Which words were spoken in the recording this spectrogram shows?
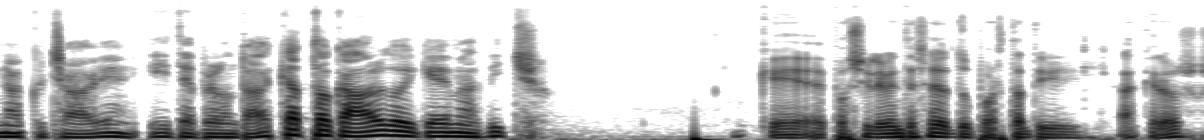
No escuchaba bien. Y te preguntaba, ¿es que has tocado algo y qué me has dicho? Que posiblemente sea de tu portátil asqueroso.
